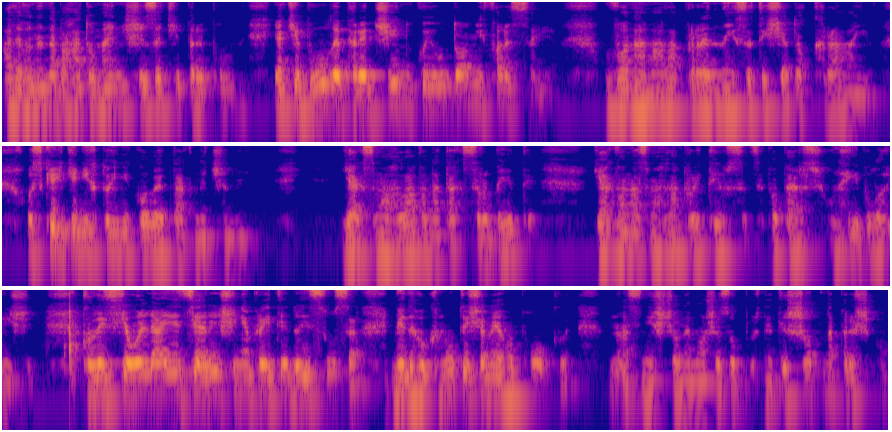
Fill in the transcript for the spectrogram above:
Але вони набагато менші за ті перепони, які були перед жінкою у домі фарисея. Вона мала принизитися до краю, оскільки ніхто й ніколи так не чинив. Як змогла вона так зробити? Як вона змогла пройти все це? По-перше, у неї було рішення. Коли з'являється рішення прийти до Ісуса, відгукнутися на Його поклик, нас ніщо не може зупинити, жодна перешкода.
